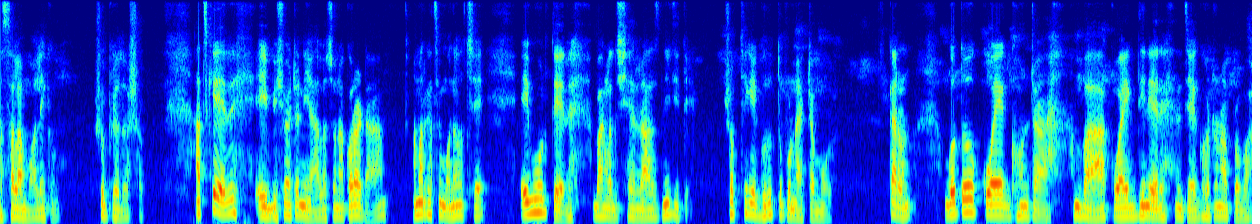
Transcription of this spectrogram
আসসালামু আলাইকুম, সুপ্রিয় দর্শক। আজকের এই বিষয়টা নিয়ে আলোচনা করাটা আমার কাছে মনে হচ্ছে এই মুহূর্তের বাংলাদেশের রাজনীতিতে সবথেকে গুরুত্বপূর্ণ একটা মোড়। কারণ গত কয়েক ঘণ্টা বা কয়েক দিনের যে ঘটনা প্রবাহ,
